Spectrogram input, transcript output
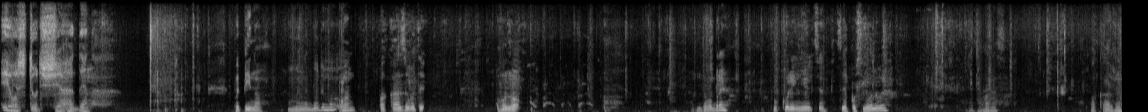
І ось тут ще один. Пепіно ми не будемо вам показувати. Воно добре укорінюється. Це посльонове. Зараз покажу.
